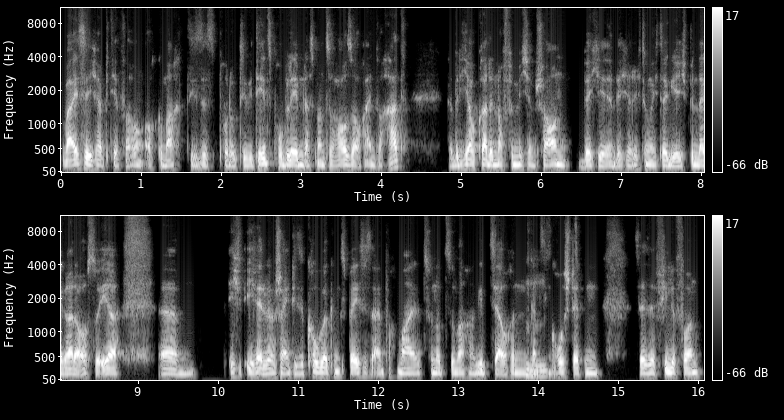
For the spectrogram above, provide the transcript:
weiß ich, habe die Erfahrung auch gemacht, dieses Produktivitätsproblem, das man zu Hause auch einfach hat. Da bin ich auch gerade noch für mich im Schauen, welche, in welche Richtung ich da gehe. Ich bin da gerade auch so eher, ähm, ich, ich werde wahrscheinlich diese Coworking Spaces einfach mal zunutze machen. Gibt es ja auch in mhm. ganzen Großstädten sehr, sehr viele von.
